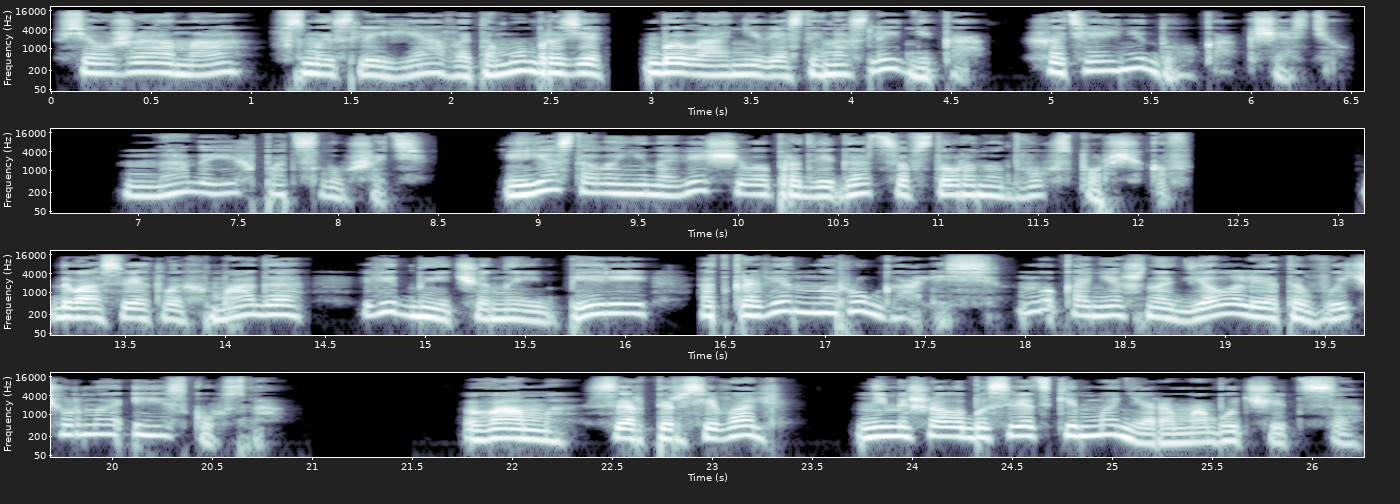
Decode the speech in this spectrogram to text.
Все же она, в смысле я в этом образе, была невестой наследника, хотя и недолго, к счастью. Надо их подслушать. И я стала ненавязчиво продвигаться в сторону двух спорщиков. Два светлых мага видные чины империи откровенно ругались, но, конечно, делали это вычурно и искусно. «Вам, сэр Персиваль, не мешало бы светским манерам обучиться,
